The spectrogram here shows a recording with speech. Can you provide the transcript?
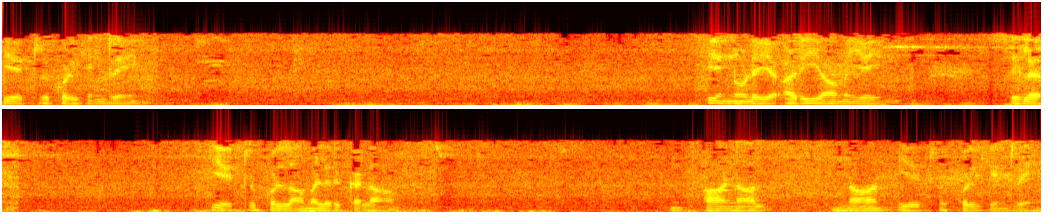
ஏற்றுக்கொள்கின்றேன். என்னுடைய அறியாமையை சிலர் ஏற்றுக்கொள்ளாமல் இருக்கலாம். ஆனால் நான் ஏற்றுக்கொள்கின்றேன்.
